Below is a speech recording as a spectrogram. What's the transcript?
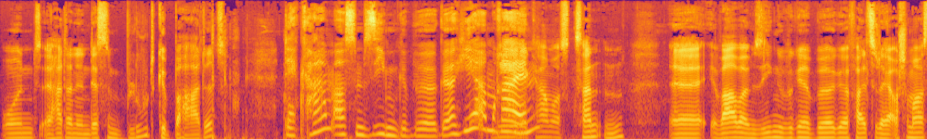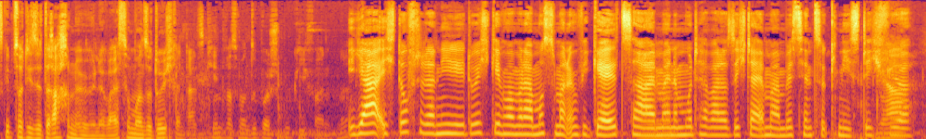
und er hat dann in dessen Blut gebadet. Der kam aus dem Siebengebirge, hier am nee, Rhein. Der kam aus Xanten, äh, war aber im Siebengebirge, falls du da ja auch schon mal hast, gibt es auch diese Drachenhöhle, weißt du, wo man so durchrennt als Kind, was man super spooky fand. Ne? Ja, ich durfte da nie durchgehen, weil man, da musste man irgendwie Geld zahlen. Mhm. Meine Mutter war sich da immer ein bisschen zu kniestig ja. für.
